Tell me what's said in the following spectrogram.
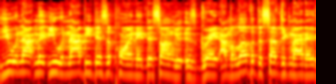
You would not you would not be disappointed. This song is great. I'm in love with the subject matter,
